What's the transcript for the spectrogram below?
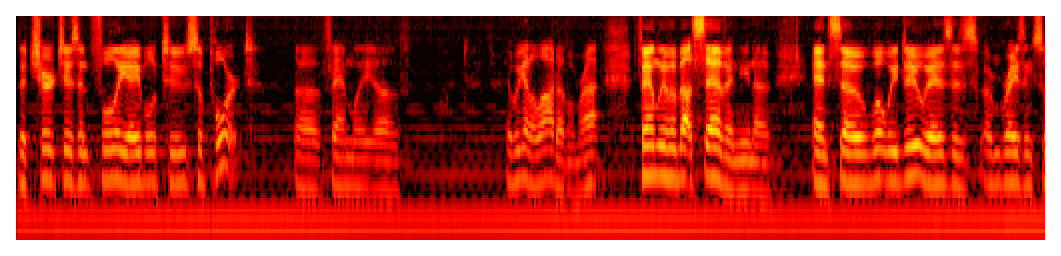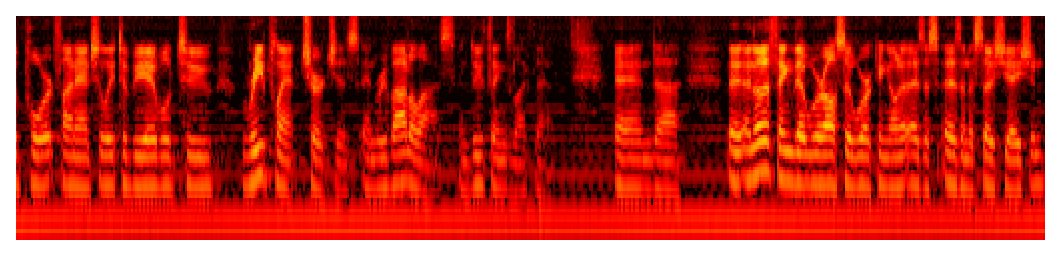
the church isn't fully able to support a family of we got a lot of them right? Family of about seven you know. And so what we do is is I'm raising support financially to be able to replant churches and revitalize and do things like that. And uh, Another thing that we're also working on as, a, as an association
